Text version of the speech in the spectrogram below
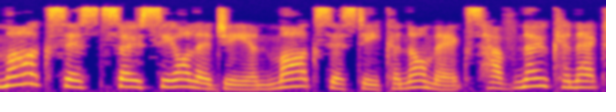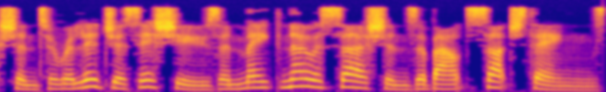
Marxist sociology and Marxist economics have no connection to religious issues and make no assertions about such things.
